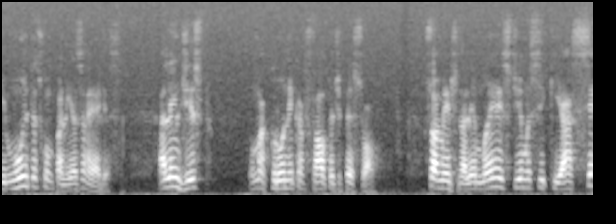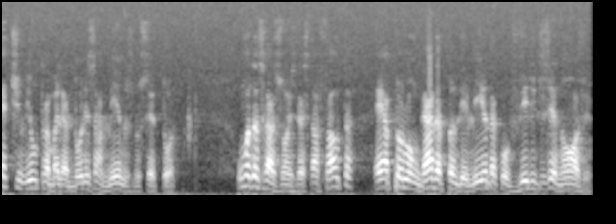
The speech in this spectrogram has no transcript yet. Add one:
e muitas companhias aéreas. Além disto, uma crônica falta de pessoal. Somente na Alemanha estima-se que há 7 mil trabalhadores a menos no setor. Uma das razões desta falta é a prolongada pandemia da Covid-19,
